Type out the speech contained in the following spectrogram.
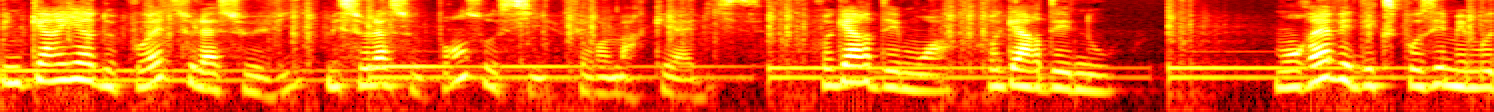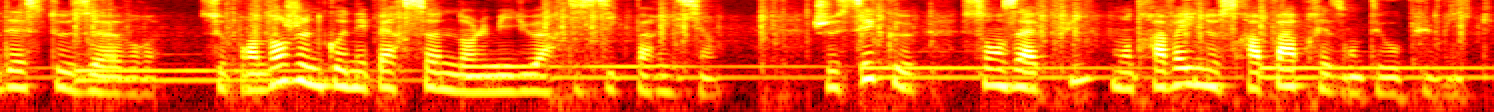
Une carrière de poète, cela se vit, mais cela se pense aussi, fait remarquer Alice. Regardez-moi, regardez-nous. Mon rêve est d'exposer mes modestes œuvres. Cependant, je ne connais personne dans le milieu artistique parisien. Je sais que, sans appui, mon travail ne sera pas présenté au public.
